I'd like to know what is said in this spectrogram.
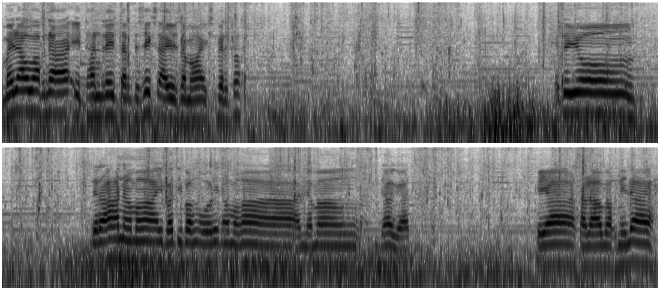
may lawak na 836 ayon sa mga eksperto ito yung tirahan ng mga iba't ibang uri ng mga lamang dagat. Kaya sa lawak nila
